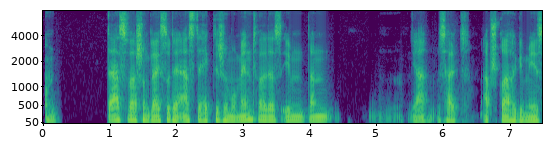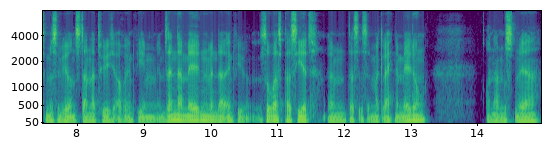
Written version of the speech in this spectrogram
Und das war schon gleich so der erste hektische Moment, weil das eben dann, ja, ist halt absprachegemäß, müssen wir uns dann natürlich auch irgendwie im, im Sender melden, wenn da irgendwie sowas passiert. Ähm, das ist immer gleich eine Meldung. Und dann mussten wir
